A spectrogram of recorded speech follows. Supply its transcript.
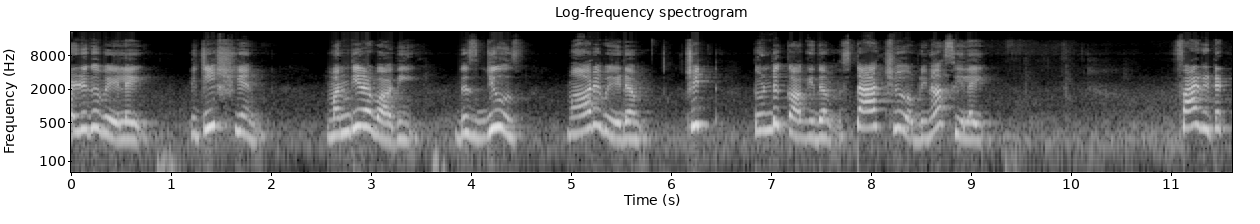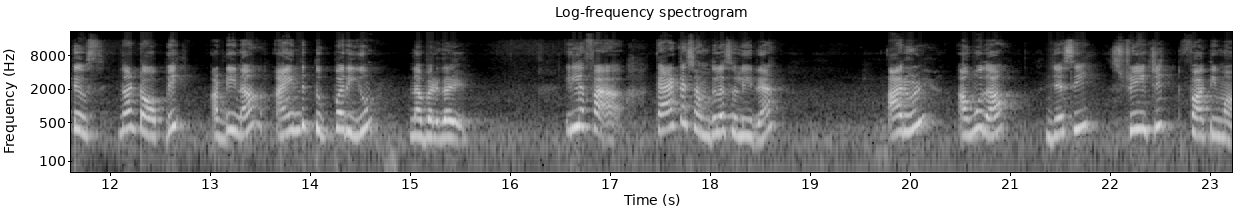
மெழுகு வேலை. மிஜிஷியன் மந்திரவாதி. டிஸ்கியூஸ் மாறுவேடம். சிட் துண்டு காகிதம் ஸ்டாச்சு அப்படின்னா சிலை. ஃபைவ் டிடெக்டிவ்ஸ் தான் டாபிக் அப்படின்னா ஐந்து துப்பறியும் நபர்கள். இல்லை ஃப கேரக்டர்ஸ் நான் முதல்ல சொல்லிடுறேன். அருள் அமுதா ஜெசி ஸ்ரீஜித் ஃபாத்திமா.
